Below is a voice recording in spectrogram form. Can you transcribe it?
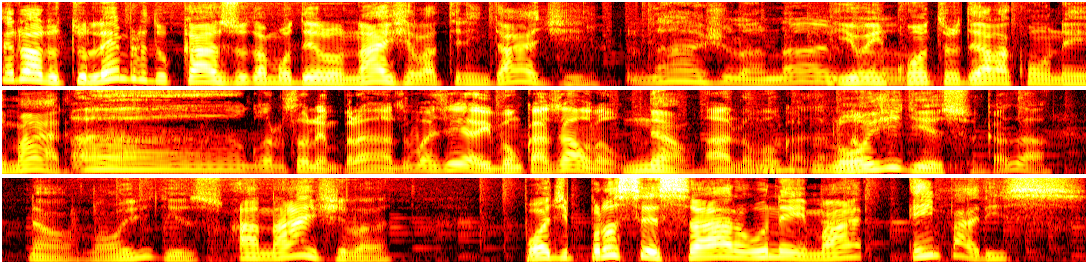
Heródoto, tu lembra do caso da modelo Nájila Trindade? Nájila, Nájila. E o encontro dela com o Neymar? Ah, agora estou lembrado. Mas e aí, vão casar ou não? Não. Ah, não vão casar. Longe não. disso. Casar. Não, longe disso. A Nájila pode processar o Neymar em Paris.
